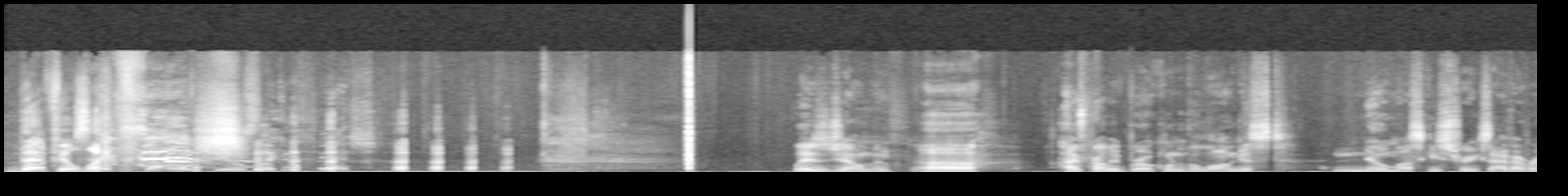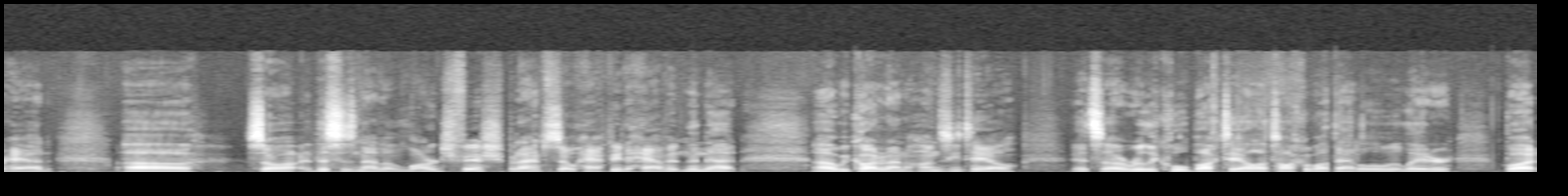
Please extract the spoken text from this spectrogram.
that feels like a fish. That feels like a fish. Ladies and gentlemen, uh, I've probably broke one of the longest no muskie streaks I've ever had. Uh, so uh, this is not a large fish, but I'm so happy to have it in the net. Uh, we caught it on a Hunsytail. It's a really cool bucktail. I'll talk about that a little bit later. But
